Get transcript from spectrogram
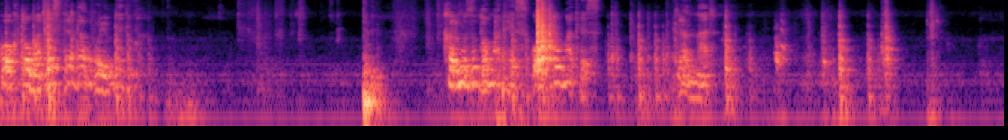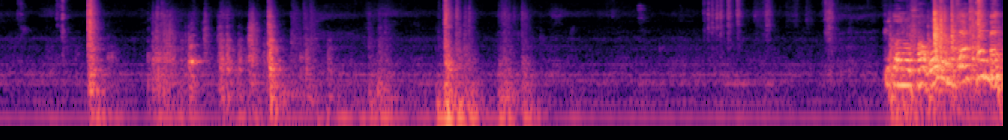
Kok domateslerden koyayım dedim. Kırmızı domates, kok domates. Canlar. Bidon ufak olunca hemen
